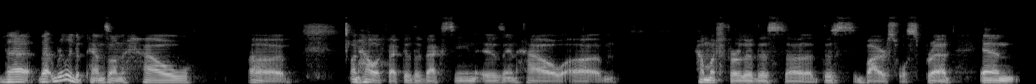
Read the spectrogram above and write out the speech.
That that really depends on how uh, on how effective the vaccine is and how um, how much further this uh, this virus will spread. And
